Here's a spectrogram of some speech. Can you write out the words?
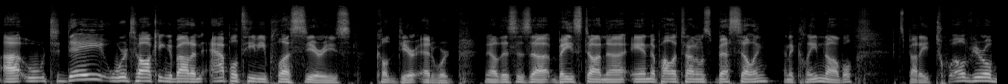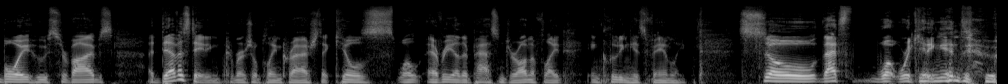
Uh, today, we're talking about an Apple TV Plus series called Dear Edward. Now, this is uh, based on uh, Ann Napolitano's best-selling and acclaimed novel. It's about a 12-year-old boy who survives a devastating commercial plane crash that kills well every other passenger on the flight, including his family. So that's what we're getting into.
